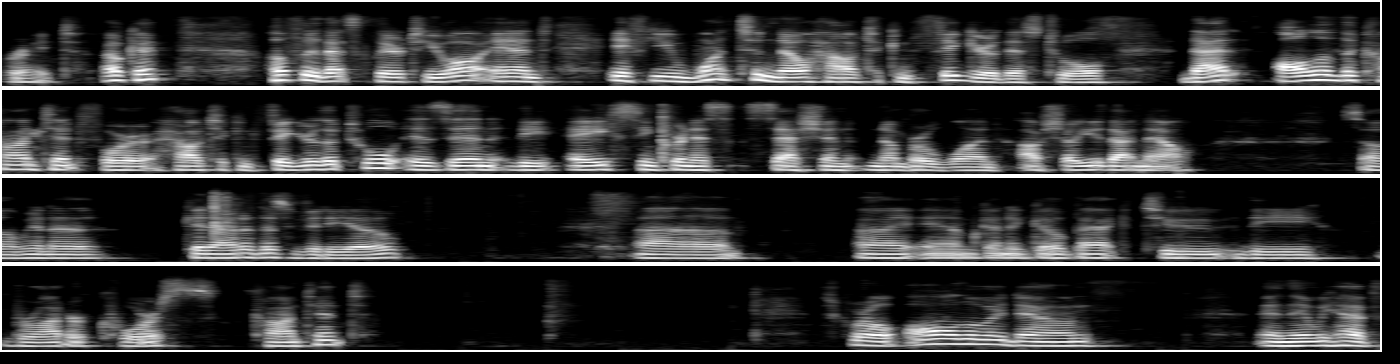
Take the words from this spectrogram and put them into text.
Great. Okay. Hopefully that's clear to you all. And if you want to know how to configure this tool, that all of the content for how to configure the tool is in the asynchronous session number one. I'll show you that now. So I'm gonna get out of this video. Uh, I am gonna go back to the broader course content. Scroll all the way down, and then we have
